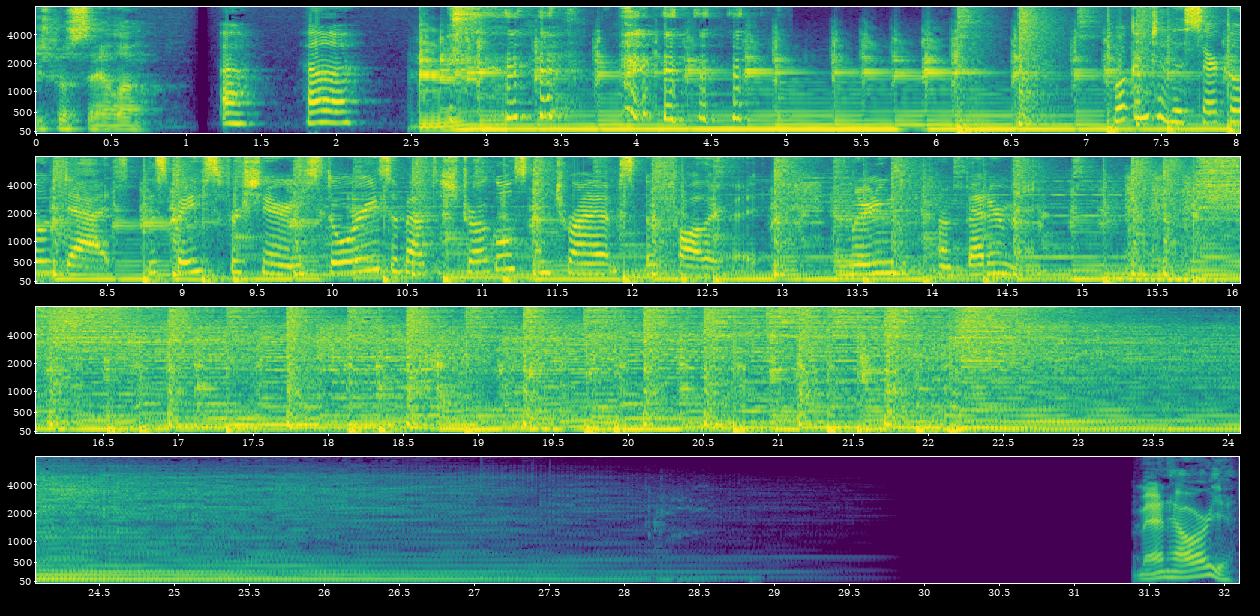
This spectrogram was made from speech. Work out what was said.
You're supposed to say hello. Oh, hello. Welcome to the Circle of Dads, the space for sharing stories about the struggles and triumphs of fatherhood and learning to become better men. Man, how are you?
